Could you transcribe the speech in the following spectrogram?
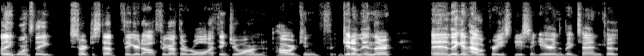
I think once they start to step, figure it out, figure out their role, I think Juwan Howard can f- get them in there and they can have a pretty decent year in the Big Ten because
